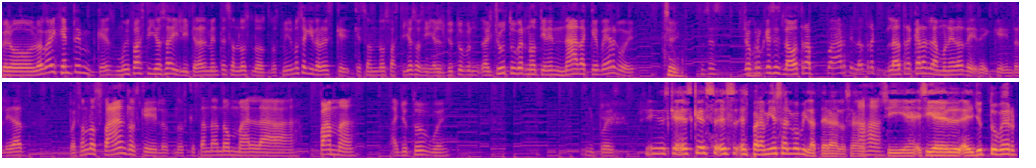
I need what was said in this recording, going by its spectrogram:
Pero luego hay gente que es muy fastidiosa y literalmente son los, los, los mismos seguidores que, que son los fastidiosos. Y el youtuber, el youtuber no tiene nada que ver, güey. Sí. Entonces, yo creo que esa es la otra parte, la otra, la otra cara de la moneda de, de que en realidad, pues son los fans los que, los, los que están dando mala, fama a YouTube, güey. Y pues, Sí, es que, es que es, es, es- para mí es algo bilateral, o sea, Ajá. si, eh, si el, el youtuber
